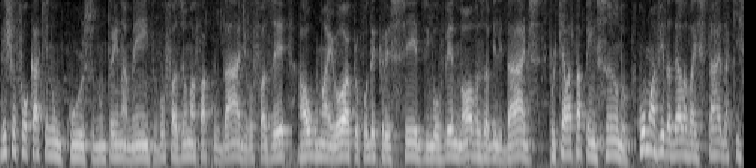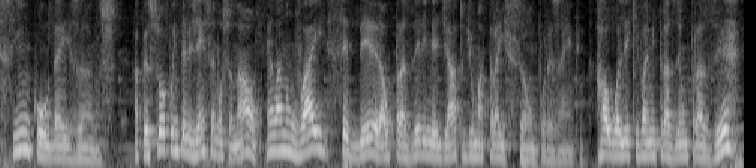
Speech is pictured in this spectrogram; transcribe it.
deixa eu focar aqui num curso, num treinamento, vou fazer uma faculdade, vou fazer algo maior para eu poder crescer, desenvolver novas habilidades, porque ela está pensando como a vida dela vai estar daqui 5 ou 10 anos. A pessoa com inteligência emocional, ela não vai ceder ao prazer imediato de uma traição, por exemplo. Algo ali que vai me trazer um prazer,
